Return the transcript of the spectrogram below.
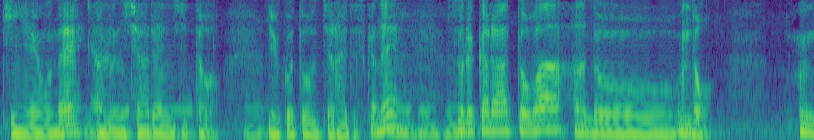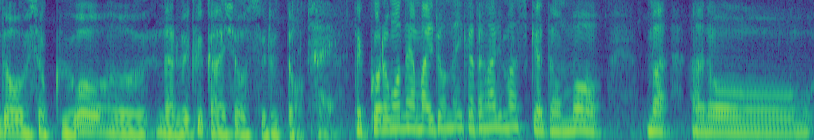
禁煙をねあのにチャレンジということじゃないですかね、それからあとはあの運動。運動不足をなるべく解消すると、はい、でこれもね、まあ、いろんな言い方がありますけどもまああのー、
